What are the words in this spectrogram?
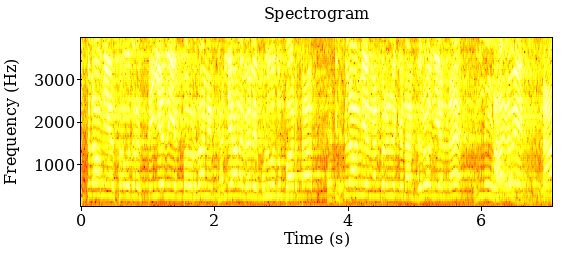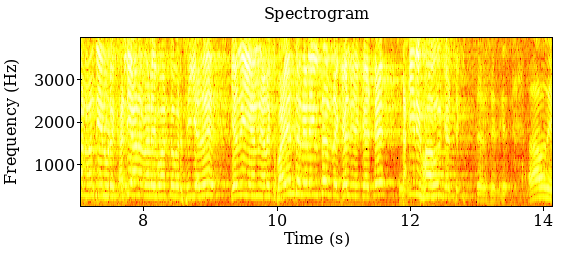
இஸ்லாமிய சகோதரர் செய்யது என்பவர் தான் என் கல்யாண வேலை முழுவதும் பார்த்தார். இஸ்லாமிய நண்பர்களுக்கு நான் விரோதி அல்ல. இல்லை, இல்லை. ஆகவே நான் வந்து என்னுடைய கல்யாண வேலை பார்த்தவர் செய்யது. எது என் எனக்கு பயந்த நிலையில் தான் இந்த கேள்வியை கேட்டேன். தைரியமாகவும் கேட்டேன். சரி சரி. அதாவது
